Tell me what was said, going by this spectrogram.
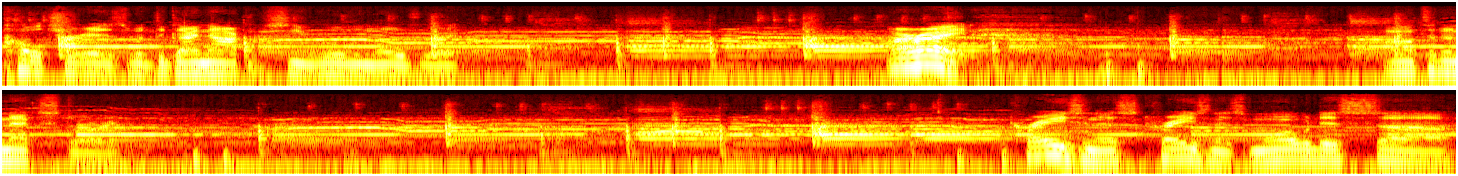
culture is with the gynocracy ruling over it. All right, on to the next story. Craziness, craziness. More with this, uh,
